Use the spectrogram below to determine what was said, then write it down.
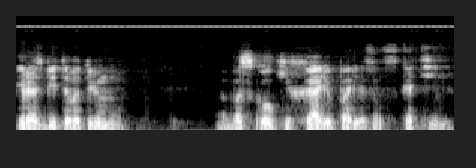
и разбитого трюмо. Об осколке харю порезал скотина.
